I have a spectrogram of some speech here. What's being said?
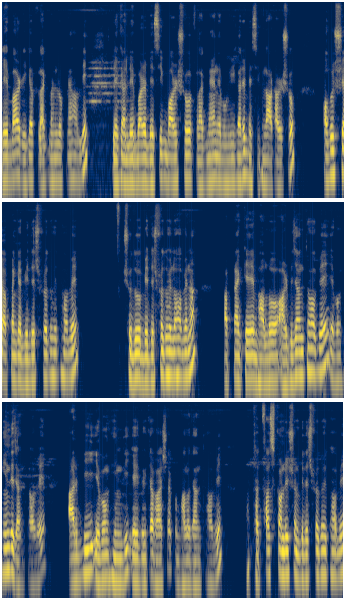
লেবার রিগার ফ্ল্যাগম্যান লোক নেওয়া হবে। লেগার লেবারের বেসিক বারোশো ফ্ল্যাগম্যান এবং রিগারের বেসিক হলো আঠারোশো। অবশ্যই আপনাকে বিদেশ ফেরত হইতে হবে। শুধু বিদেশ ফেরত হইলে হবে না আপনাকে ভালো আরবি জানতে হবে এবং হিন্দি জানতে হবে। আরবি এবং হিন্দি এই দুইটা ভাষা খুব ভালো জানতে হবে। অর্থাৎ ফার্স্ট কন্ডিশন বিদেশ ফেরত হইতে হবে।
